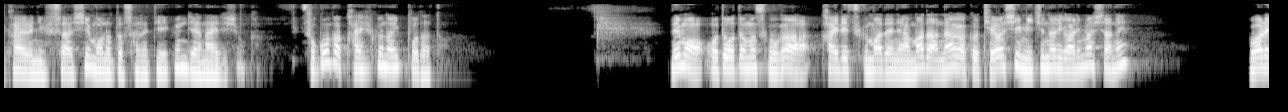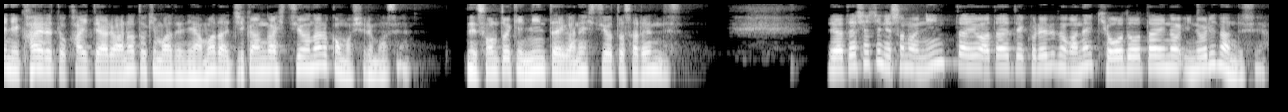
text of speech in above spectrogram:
れ帰るにふさわしいものとされていくんじゃないでしょうか。そこが回復の一歩だと。でも、弟息子が帰り着くまでにはまだ長く険しい道のりがありましたね。我に帰ると書いてあるあの時までにはまだ時間が必要なのかもしれません。で、その時に忍耐がね、必要とされるんです。で、私たちにその忍耐を与えてくれるのがね、共同体の祈りなんですよ。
